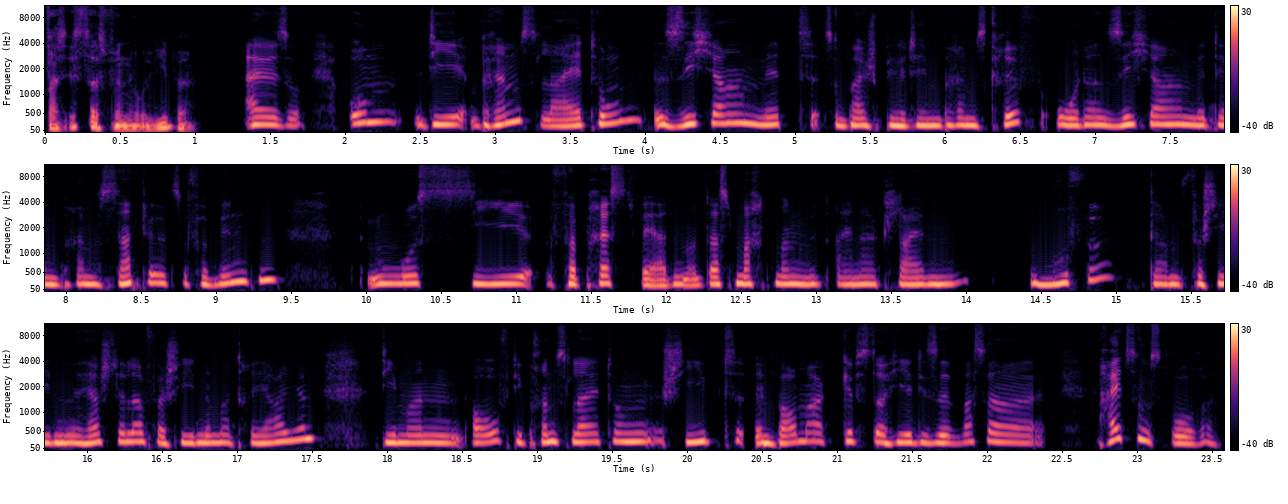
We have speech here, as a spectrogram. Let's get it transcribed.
Was ist das für eine Olive? Also, um die Bremsleitung sicher mit zum Beispiel dem Bremsgriff oder sicher mit dem Bremssattel zu verbinden, muss sie verpresst werden. Und das macht man mit einer kleinen Muffe. Da haben verschiedene Hersteller verschiedene Materialien, die man auf die Bremsleitung schiebt. Im Baumarkt gibt es doch hier diese Wasserheizungsrohre.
